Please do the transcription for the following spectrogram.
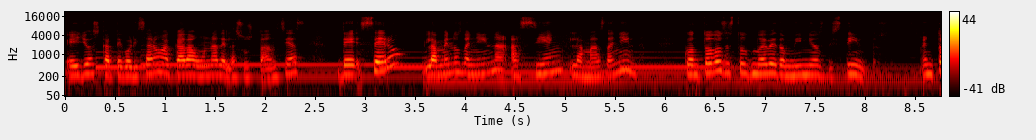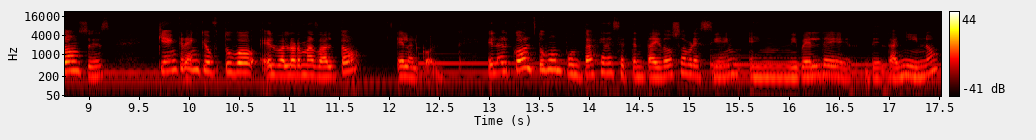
ellos categorizaron a cada una de las sustancias de 0, la menos dañina, a 100, la más dañina, con todos estos nueve dominios distintos. Entonces, ¿quién creen que obtuvo el valor más alto? El alcohol. El alcohol tuvo un puntaje de 72 sobre 100 en nivel de, dañino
